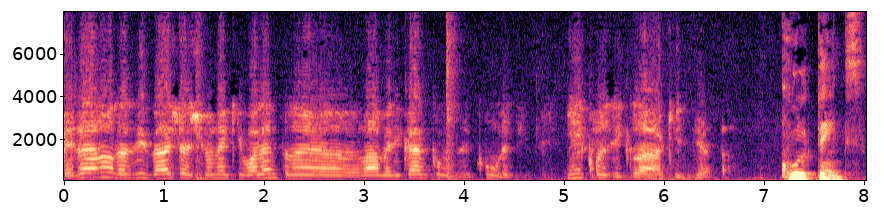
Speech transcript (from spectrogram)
Păi da, nu, dar zic, da, așa, și un echivalent în, la american, cum, cum le zic? Ei cum zic la chestia asta? Cool things.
